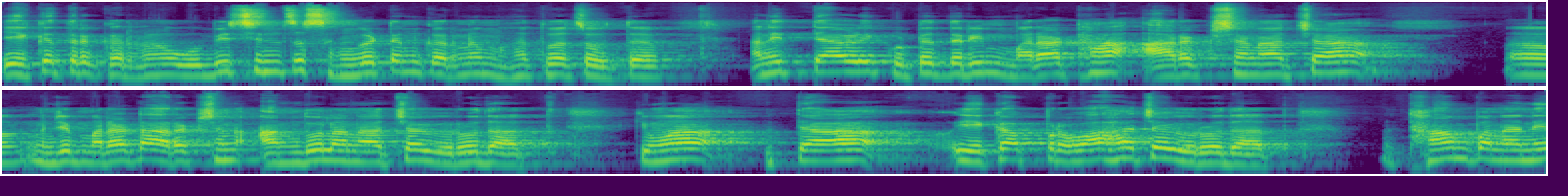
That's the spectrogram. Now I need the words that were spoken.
एकत्र करणं ओबीसींचं संघटन करणं महत्त्वाचं होतं. आणि त्यावेळी कुठंतरी मराठा आरक्षणाच्या म्हणजे मराठा आरक्षण आंदोलनाच्या विरोधात किंवा त्या एका प्रवाहाच्या विरोधात ठामपणाने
